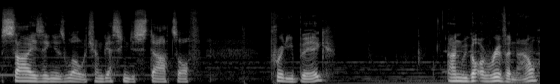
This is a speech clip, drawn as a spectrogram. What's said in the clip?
sizing as well, which I'm guessing just starts off pretty big. And we've got a river now.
